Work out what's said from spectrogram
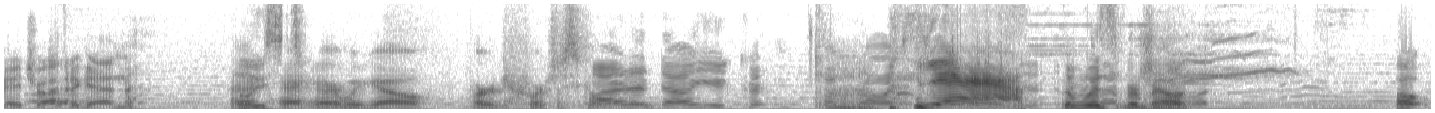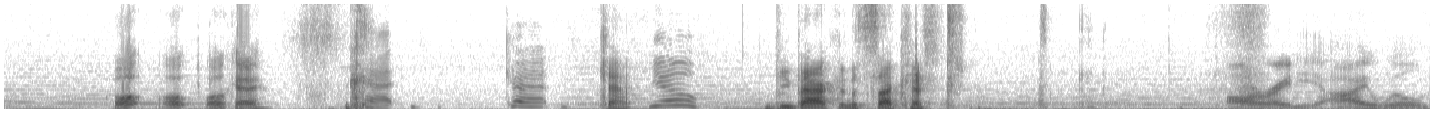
Okay, try it again. At Okay, least- here we go. We're, we're just going I in. didn't know you couldn't put Yeah! The whisper clever mount. Oh. Oh, oh, okay. Cat. Cat. Cat. Yo. Be back in a second. Alrighty, I will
